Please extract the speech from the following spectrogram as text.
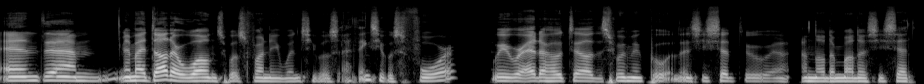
And um, and my daughter once was funny when she was, I think she was four. We were at a hotel at the swimming pool, and then she said to uh, another mother, she said,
